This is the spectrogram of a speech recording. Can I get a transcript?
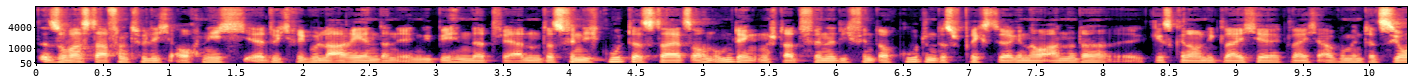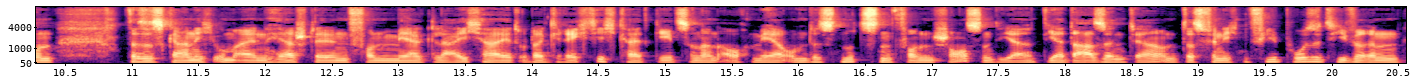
sowas darf natürlich auch nicht äh, durch Regularien dann irgendwie behindert werden. Und das finde ich gut, dass da jetzt auch ein Umdenken stattfindet. Ich finde auch gut, und das sprichst du ja genau an oder äh, gehst genau in die gleiche, gleiche Argumentation, dass es gar nicht um ein Herstellen von mehr Gleichheit oder Gerechtigkeit geht, sondern auch mehr um das Nutzen von Chancen, die ja, die ja da sind, ja. Und das finde ich einen viel positiveren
